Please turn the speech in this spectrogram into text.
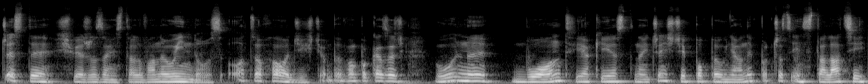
czysty, świeżo zainstalowany Windows. O co chodzi? Chciałbym Wam pokazać główny błąd, jaki jest najczęściej popełniany podczas instalacji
